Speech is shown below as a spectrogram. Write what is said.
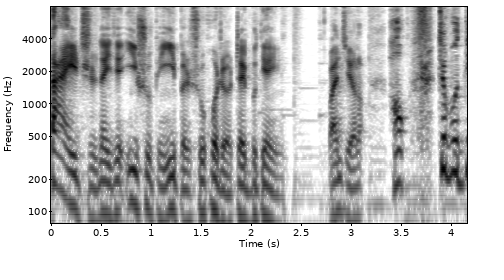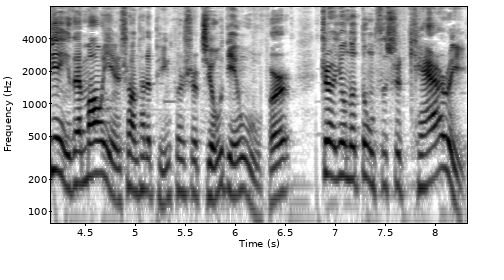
代指那件艺术品、一本书或者这部电影。完结了。好，这部电影在猫眼上它的评分是九点五分。这儿用的动词是 carry。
